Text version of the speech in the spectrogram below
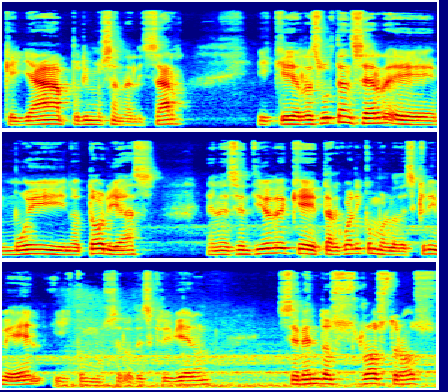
que ya pudimos analizar y que resultan ser eh, muy notorias en el sentido de que tal cual y como lo describe él y como se lo describieron, se ven dos rostros,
